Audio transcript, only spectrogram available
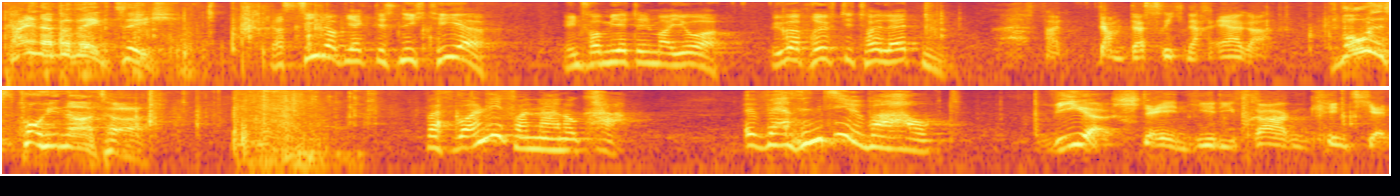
Keiner bewegt sich! Das Zielobjekt ist nicht hier. Informiert den Major. Überprüft die Toiletten. Verdammt, das riecht nach Ärger. Wo ist Kohinata? Was wollen die von Nanoka? Äh, Wer sind sie überhaupt? Wir stellen hier die Fragen, Kindchen.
